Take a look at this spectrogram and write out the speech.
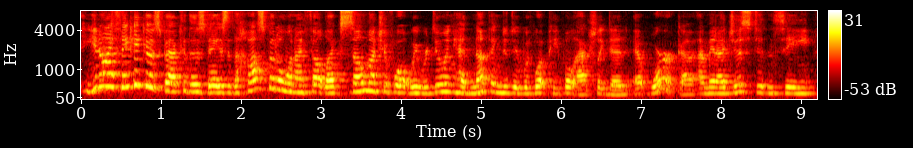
You know, I think it goes back to those days at the hospital when I felt like so much of what we were doing had nothing to do with what people actually did at work. I, I mean, I just didn't see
